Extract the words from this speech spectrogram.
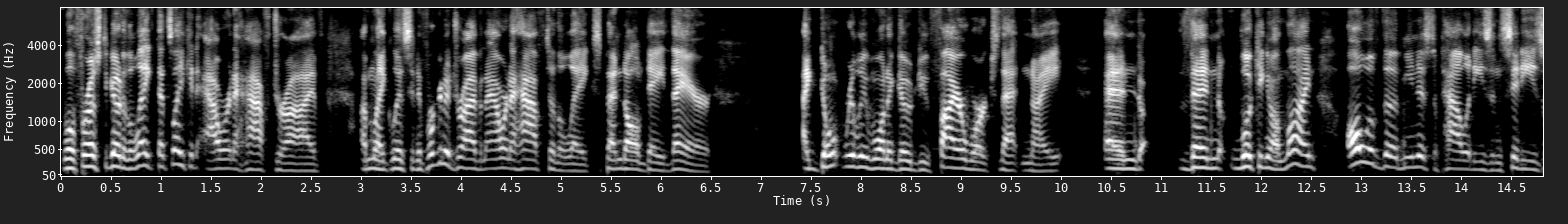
Well, for us to go to the lake, that's like an hour and a half drive. I'm like, listen, if we're gonna drive an hour and a half to the lake, spend all day there, I don't really want to go do fireworks that night. And then looking online, all of the municipalities and cities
